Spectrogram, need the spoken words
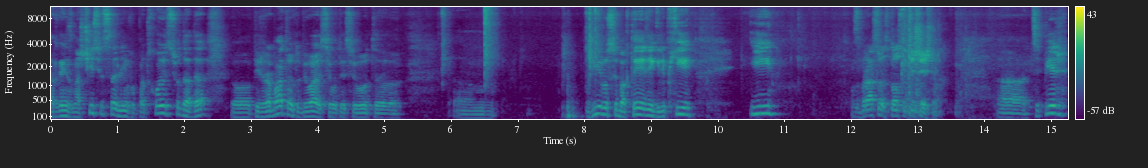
организм наш чистится, лимфа подходит сюда, да, э, перерабатывает, убивают все вот эти вот э, э, вирусы, бактерии, грибки. И сбрасывать толстый кишечник. А, теперь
